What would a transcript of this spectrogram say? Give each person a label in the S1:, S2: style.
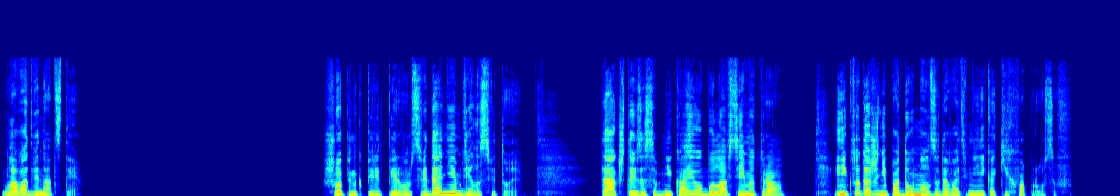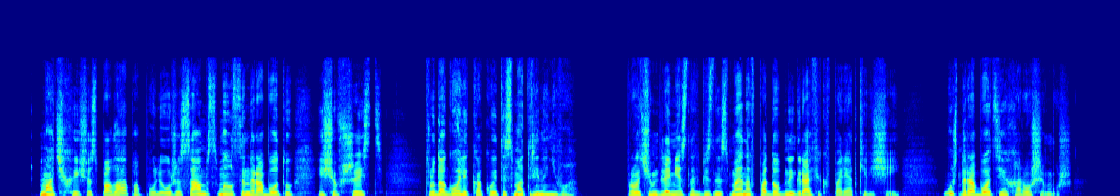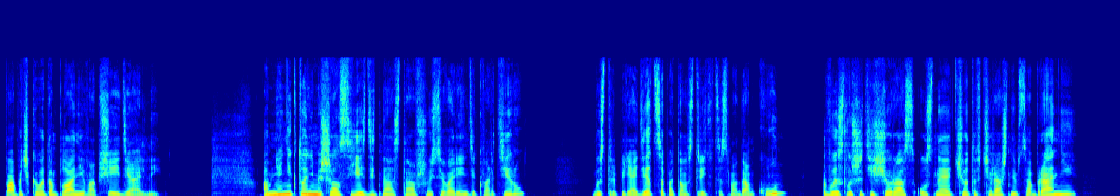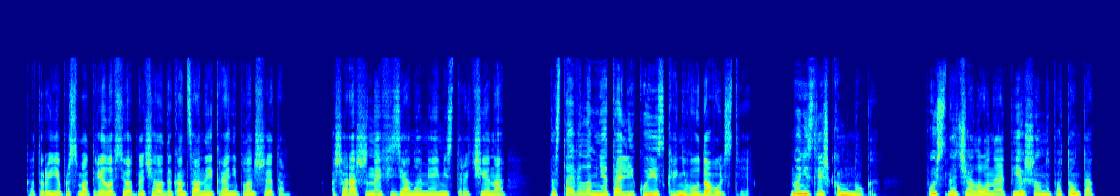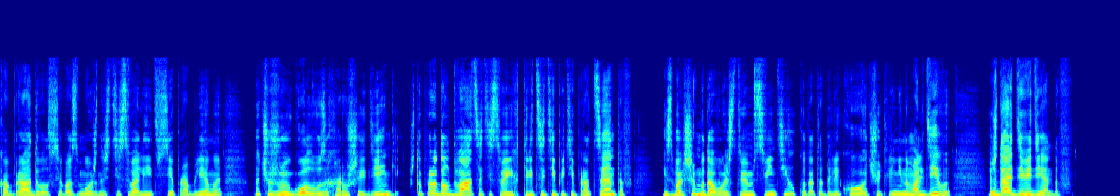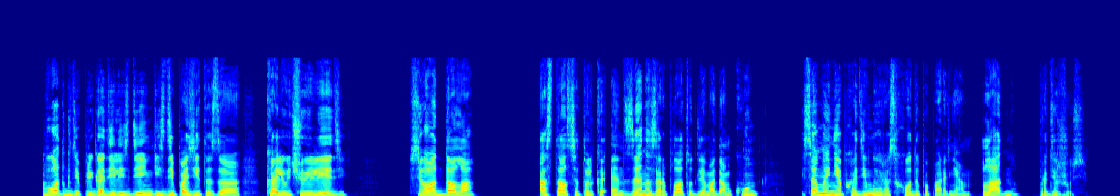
S1: Глава 12. Шопинг перед первым свиданием дело святое. Так что из особняка я была в 7 утра, и никто даже не подумал задавать мне никаких вопросов. Мачеха еще спала, папуля уже сам смылся на работу еще в шесть. Трудоголик какой, ты смотри на него. Впрочем, для местных бизнесменов подобный график в порядке вещей. Муж на работе хороший муж. Папочка в этом плане вообще идеальный. А мне никто не мешал съездить на оставшуюся в аренде квартиру, быстро переодеться, потом встретиться с мадам Кун, выслушать еще раз устный отчет о вчерашнем собрании, которое я просмотрела все от начала до конца на экране планшета. Ошарашенная физиономия мистера Чена доставила мне талику искреннего удовольствия, но не слишком много — Пусть сначала он и опешил, но потом так обрадовался возможности свалить все проблемы на чужую голову за хорошие деньги, что продал 20 из своих 35% и с большим удовольствием свинтил куда-то далеко, чуть ли не на Мальдивы, ждать дивидендов. Вот где пригодились деньги с депозита за колючую леди. Все отдала. Остался только НЗ на зарплату для мадам Кун и самые необходимые расходы по парням. Ладно, продержусь.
